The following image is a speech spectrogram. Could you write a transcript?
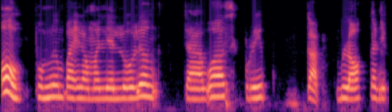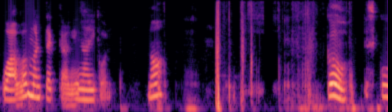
โอ้ ผมลืมไปเรามาเรียนรู้เรื่อง JavaScript กับบล็อกกันดีกว่าว่ามันแตกต่างยังไงก่อน เนาะ go let's go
